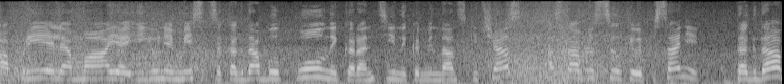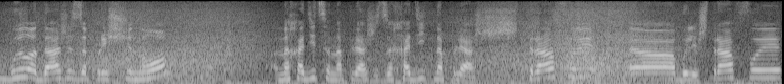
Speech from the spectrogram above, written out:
апреля, мая, июня месяца, когда был полный карантин и комендантский час, оставлю ссылки в описании, тогда было даже запрещено находиться на пляже, заходить на пляж. Штрафы, э, были штрафы,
